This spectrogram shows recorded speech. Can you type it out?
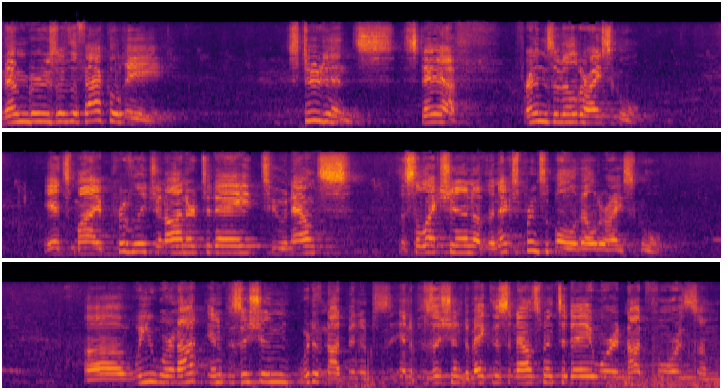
Members of the faculty, students, staff, friends of Elder High School. It's my privilege and honor today to announce the selection of the next principal of Elder High School. Uh, We were not in a position, would have not been in a in a position to make this announcement today were it not for some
